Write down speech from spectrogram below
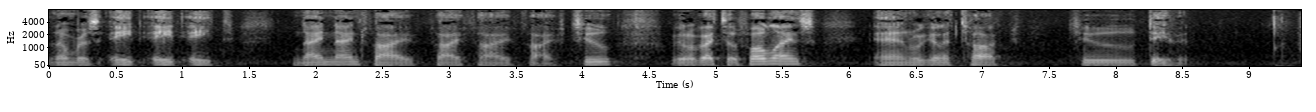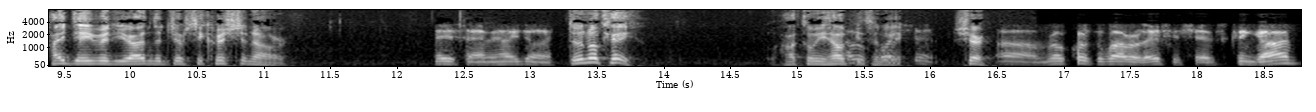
The number is 888 995 5552. We're going to go back to the phone lines and we're going to talk to David. Hi, David. You're on the Gypsy Christian Hour. Hey, Sammy, how you doing? Doing okay. How can we help you tonight? question. Sure. Uh, real quick about relationships. Can God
